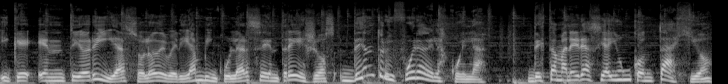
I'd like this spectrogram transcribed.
y que en teoría solo deberían vincularse entre ellos dentro y fuera de la escuela. De esta manera, si hay un contagio,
